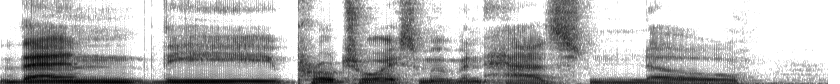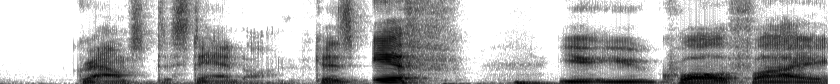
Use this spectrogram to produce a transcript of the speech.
then the pro choice movement has no grounds to stand on. Because if you you qualify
